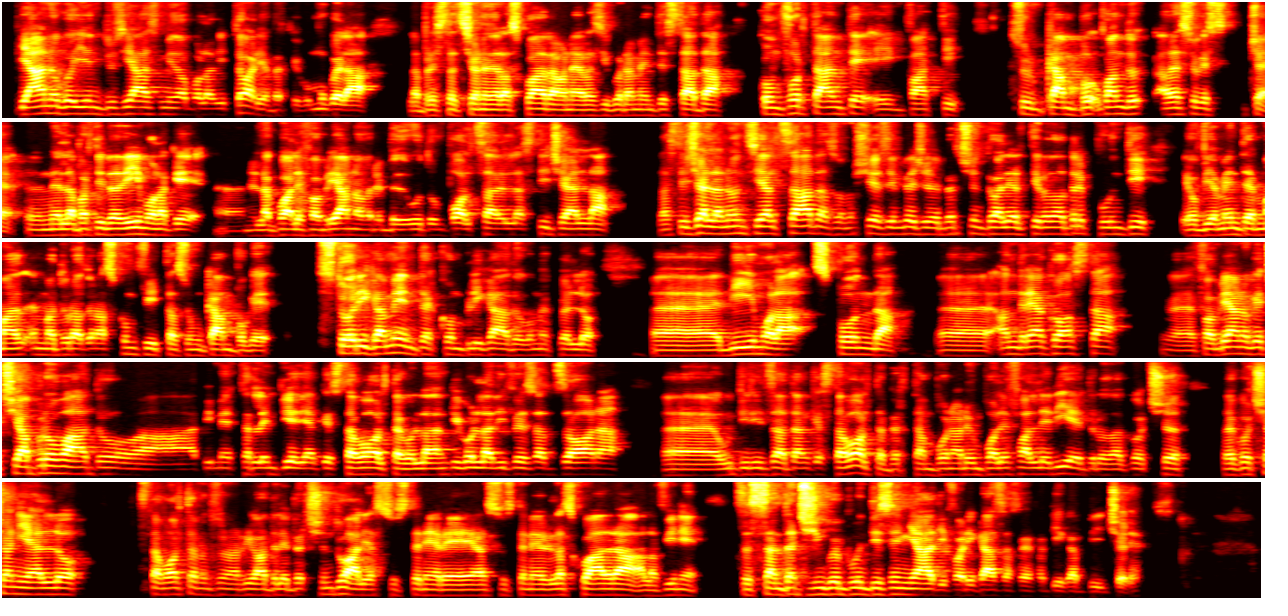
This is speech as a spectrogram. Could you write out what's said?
piano con gli entusiasmi dopo la vittoria, perché comunque la, la prestazione della squadra non era sicuramente stata confortante e infatti sul campo, quando, adesso che cioè, nella partita di Imola, che, eh, nella quale Fabriano avrebbe dovuto un po' alzare l'asticella, l'asticella non si è alzata, sono scese invece le percentuali al tiro da tre punti e ovviamente è, ma- è maturata una sconfitta su un campo che storicamente è complicato come quello eh, di Imola, sponda eh, Andrea Costa, eh, Fabriano che ci ha provato a rimetterla in piedi anche stavolta, con la, anche con la difesa zona, eh, utilizzata anche stavolta per tamponare un po' le falle dietro da coach da Coccianiello, stavolta non sono arrivate le percentuali a sostenere, a sostenere la squadra, alla fine 65 punti segnati, fuori casa fai fatica a vincere.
